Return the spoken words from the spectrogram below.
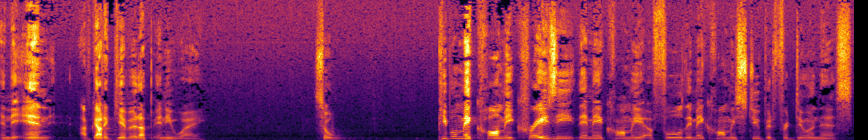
In the end, I've got to give it up anyway. So people may call me crazy. They may call me a fool. They may call me stupid for doing this.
